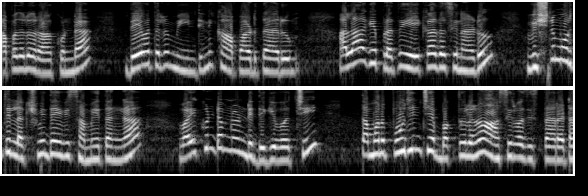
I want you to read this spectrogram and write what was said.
ఆపదలు రాకుండా దేవతలు మీ ఇంటిని కాపాడుతారు. అలాగే ప్రతి ఏకాదశి నాడు విష్ణుమూర్తి లక్ష్మీదేవి సమేతంగా వైకుంఠం నుండి దిగివచ్చి తమను పూజించే భక్తులను ఆశీర్వదిస్తారట.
